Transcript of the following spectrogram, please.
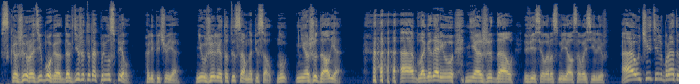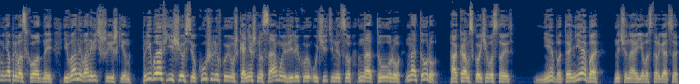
«Скажи, ради бога, да где же ты так преуспел?» — лепечу я. «Неужели это ты сам написал? Ну, не ожидал я». «Ха-ха-ха, благодарю, не ожидал», — весело рассмеялся Васильев. «А учитель, брат, у меня превосходный, Иван Иванович Шишкин. Прибавь еще всю Кушелевку и уж, конечно, самую великую учительницу Натуру, Натуру. А Крамской чего стоит? Небо-то небо! Начинаю я восторгаться.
